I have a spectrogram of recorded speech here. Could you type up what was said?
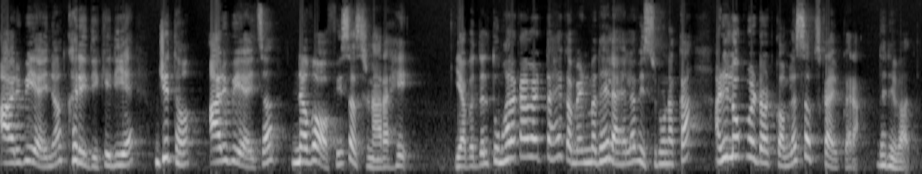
आरबीआयनं खरेदी केली आहे जिथं आरबीआयचं नवं ऑफिस असणार आहे. याबद्दल तुम्हाला काय वाटतं हे कमेंटमध्ये लिहायला विसरू नका आणि लोकमत डॉट कॉमला सबस्क्राईब करा. धन्यवाद.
